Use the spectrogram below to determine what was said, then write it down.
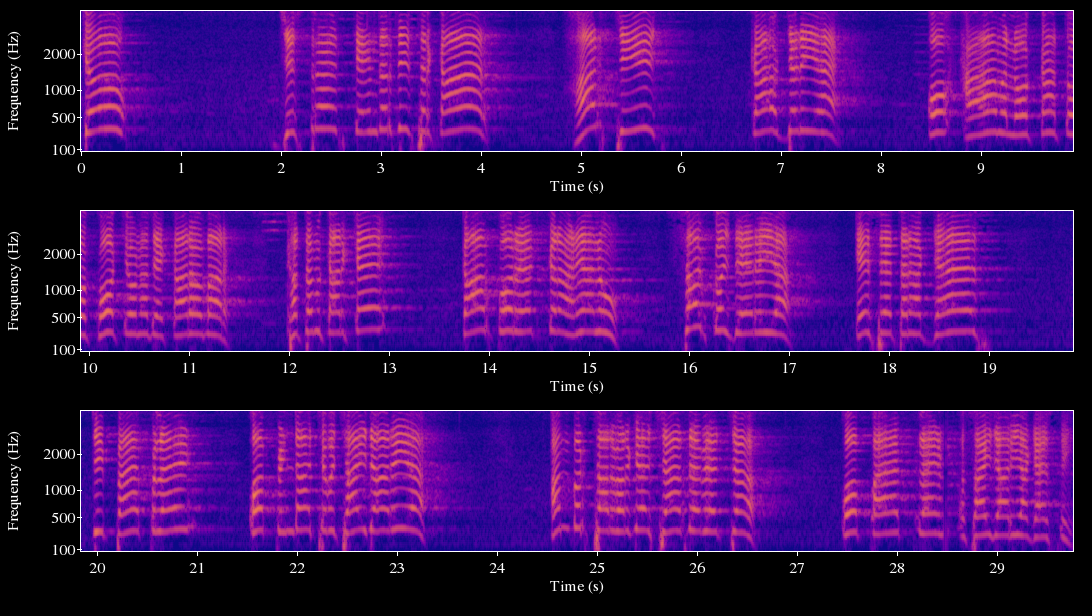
ਕਿਉਂ? ਜਿਸ ਤਰ੍ਹਾਂ ਕੇਂਦਰ ਦੀ ਸਰਕਾਰ ਹਰ ਚੀਜ਼ ਕਾ ਜਿਹੜੀ ਹੈ, ਉਹ ਆਮ ਲੋਕਾਂ ਤੋਂ ਖੋ ਕੇ ਉਹਨਾਂ ਦੇ ਕਾਰੋਬਾਰ ਖਤਮ ਕਰਕੇ ਕਾਰਪੋਰੇਟ ਘਰਾਣਿਆਂ ਨੂੰ ਸਭ ਕੁਝ ਦੇ ਰਹੀ ਆ। ਇਸੇ ਤਰ੍ਹਾਂ ਗੈਸ ਦੀ ਪਾਈਪਲਾਈਨ ਉਹ ਪਿੰਡਾਂ 'ਚ ਵਿਛਾਈ ਜਾ ਰਹੀ ਆ। ਅੰਮ੍ਰਿਤਸਰ ਵਰਗੇ ਸ਼ਹਿਰ ਦੇ ਵਿੱਚ ਉਹ ਪਾਈਪਲਾਈਨ ਫਸਾਈ ਜਾ ਰਹੀ ਆ ਗੈਸ ਦੀ।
